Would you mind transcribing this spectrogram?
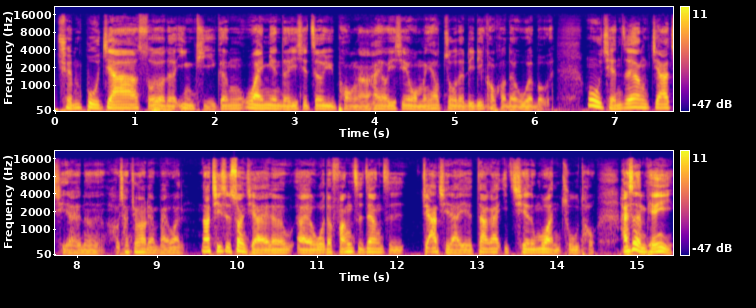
全部加所有的硬体跟外面的一些遮雨棚啊，还有一些我们要做的哩哩抠抠的有的没的，目前这样加起来呢，好像就要两百万。那其实算起来呢，呃，我的房子这样子加起来也大概一千万出头，还是很便宜。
